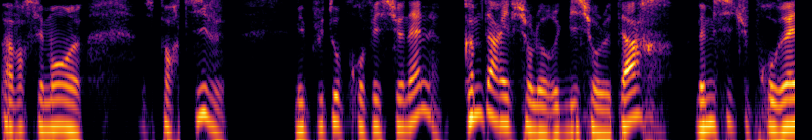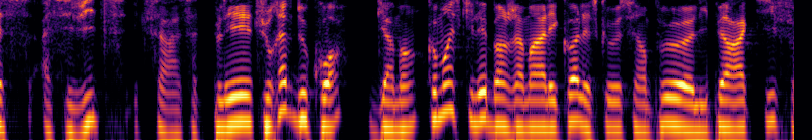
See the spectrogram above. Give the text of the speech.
pas forcément sportive, mais plutôt professionnelle. Comme tu arrives sur le rugby sur le tard, même si tu progresses assez vite et que ça, ça te plaît, tu rêves de quoi, gamin? Comment est-ce qu'il est Benjamin à l'école? Est-ce que c'est un peu l'hyperactif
